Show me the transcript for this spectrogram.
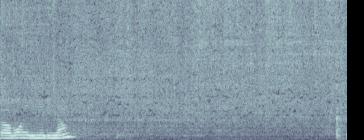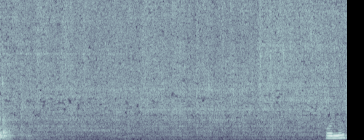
লবণ দিয়ে দিলাম। হলুদ।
